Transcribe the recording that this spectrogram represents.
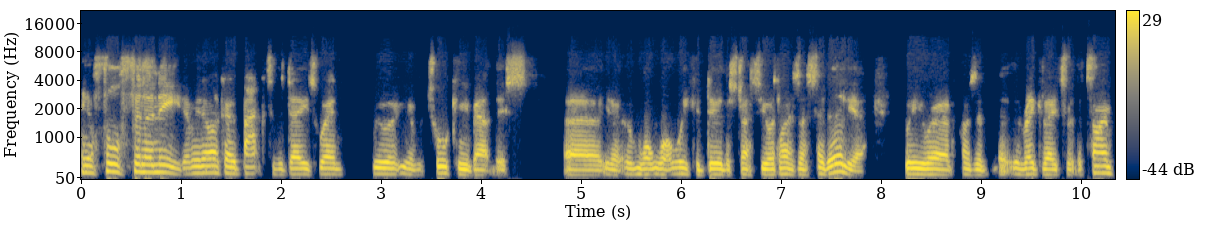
you know fulfill a need. I mean, I go back to the days when we were, you know, talking about this, uh, you know, what, what we could do the strategy was, as I said earlier, we were, I was a, a regulator at the time,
